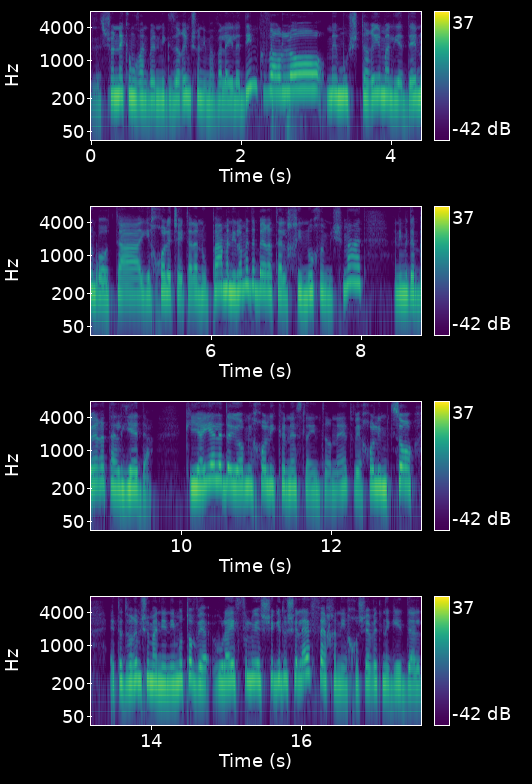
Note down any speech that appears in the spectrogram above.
זה שונה כמובן בין מגזרים שונים, אבל הילדים כבר לא ממושטרים על ידינו באותה יכולת שהייתה לנו פעם. אני לא מדברת על חינוך ומשמעת, אני מדברת על ידע. כי הילד היום יכול להיכנס לאינטרנט ויכול למצוא את הדברים שמעניינים אותו, ואולי אפילו יש שיגידו שלהפך, אני חושבת נגיד על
